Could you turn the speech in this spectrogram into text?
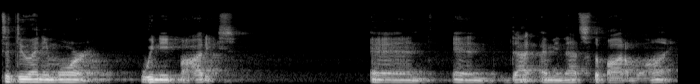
to do any more, we need bodies. And, and that, I mean, that's the bottom line.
